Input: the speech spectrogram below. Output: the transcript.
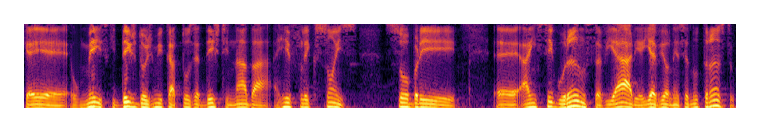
que é o mês que desde 2014 é destinado a reflexões sobre eh, a insegurança viária e a violência no trânsito,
